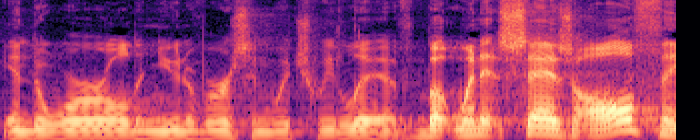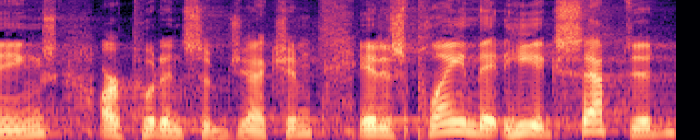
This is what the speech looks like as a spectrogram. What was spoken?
in the world and universe in which we live. But when it says all things are put in subjection, it is plain that he accepted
